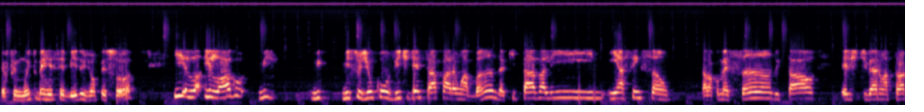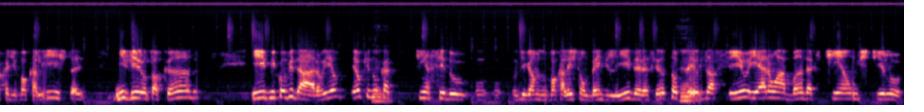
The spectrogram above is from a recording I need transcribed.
eu fui muito bem recebido em João Pessoa, e, e logo me, me, me, surgiu um convite de entrar para uma banda que estava ali em, em ascensão, estava começando e tal, eles tiveram uma troca de vocalistas, me viram tocando, e me convidaram, e eu, eu que nunca tinha sido, um, um, digamos, um vocalista, um band leader, assim, eu topei é. o desafio e era uma banda que tinha um estilo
